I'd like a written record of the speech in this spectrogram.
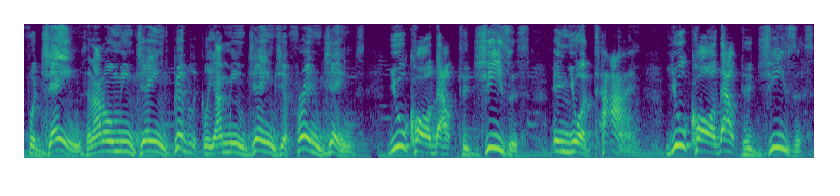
for James. And I don't mean James biblically, I mean James, your friend James. You called out to Jesus in your time. You called out to Jesus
